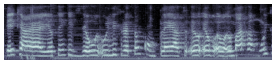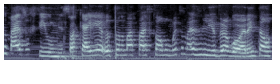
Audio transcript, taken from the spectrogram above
Bem que ah, eu tenho que dizer, o, o, livro é tão completo. Eu, eu, eu amava muito mais o filme, só que aí eu tô numa fase que eu amo muito mais o livro agora. Então,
